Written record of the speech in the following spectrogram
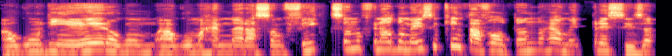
algum dinheiro, algum, alguma remuneração fixa no final do mês e quem está voltando realmente precisa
